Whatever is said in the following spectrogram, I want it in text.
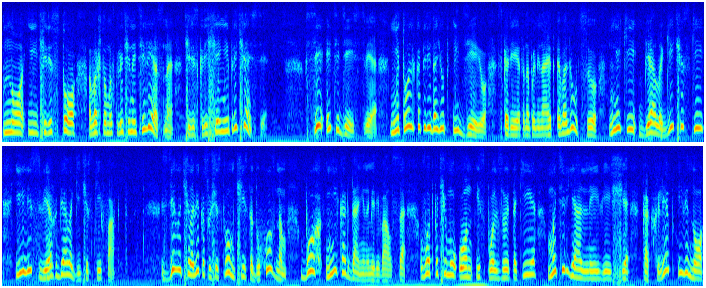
но и через то, во что мы включены телесно, через крещение и причастие. Все эти действия не только передают идею, скорее это напоминает эволюцию, некий биологический или сверхбиологический факт. Сделать человека существом чисто духовным Бог никогда не намеревался. Вот почему Он использует такие материальные вещи, как хлеб и вино,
